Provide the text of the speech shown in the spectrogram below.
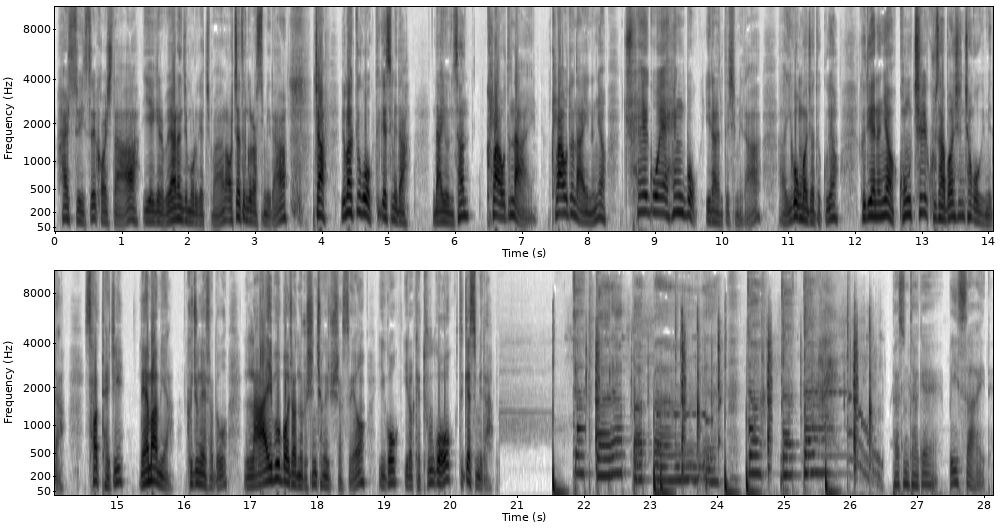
할 수 있을 것이다. 이 얘기를 왜 하는지 모르겠지만 어쨌든 그렇습니다. 자, 음악 두곡 듣겠습니다. 나윤선 Cloud Nine. Cloud Nine은요 최고의 행복이라는 뜻입니다. 아, 이곡 먼저 듣고요. 그 뒤에는요 0794번 신청곡입니다. 서태지 내 맘이야. 그 중에서도 라이브 버전으로 신청해 주셨어요. 이 곡 이렇게 두 곡 듣겠습니다. 배순탁의 B-side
